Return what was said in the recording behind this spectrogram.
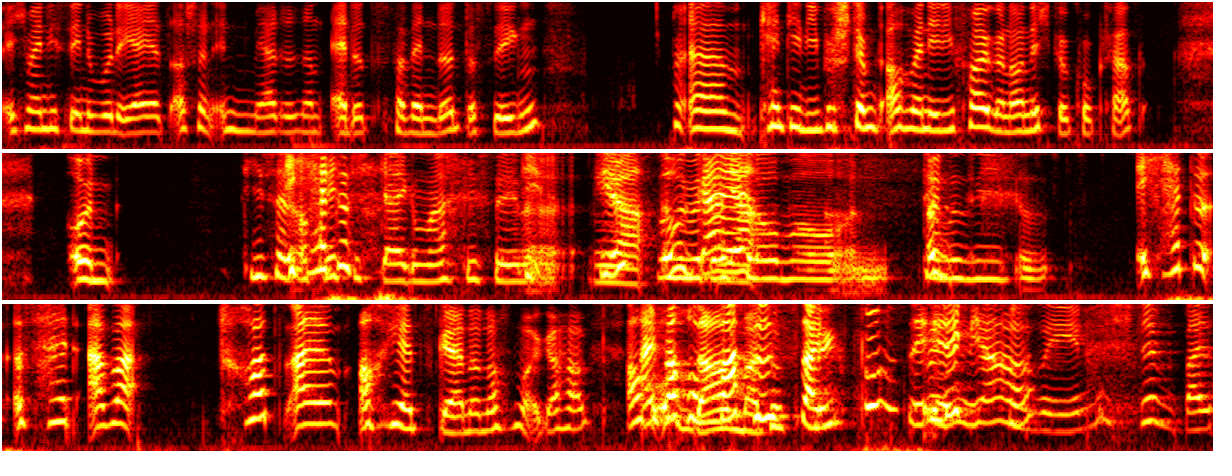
ich meine, die Szene wurde ja jetzt auch schon in mehreren Edits verwendet, deswegen ähm, kennt ihr die bestimmt auch, wenn ihr die Folge noch nicht geguckt habt. Und die ist halt ich auch richtig es, geil gemacht, die Szene. Die, die ja. ist so also mit geil. Der Slow-Mo und der und Musik. Also. Ich hätte es halt aber trotz allem auch jetzt gerne nochmal gehabt. Auch Einfach um, um Mattes Blick zu sehen. Blick ja. zu sehen. Stimmt, weil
